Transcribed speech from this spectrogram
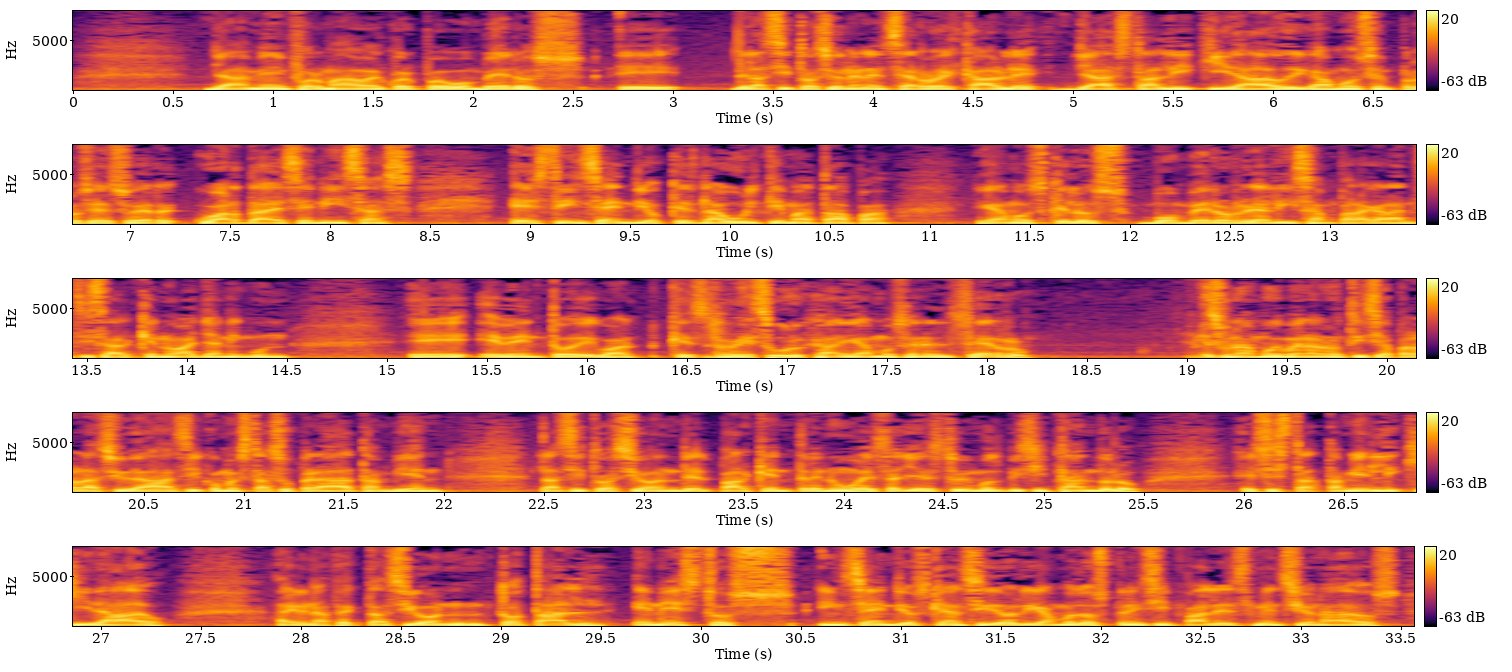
Ya me ha informado el cuerpo de bomberos eh, de la situación en el Cerro del Cable, ya está liquidado, digamos, en proceso de guarda de cenizas este incendio, que es la última etapa, digamos, que los bomberos realizan para garantizar que no haya ningún eh, evento de igual, que resurja, digamos, en el cerro. es una muy buena noticia para la ciudad, así como está superada también la situación del parque entre nubes. Ayer estuvimos visitándolo, ese está también liquidado. Hay una afectación total en estos incendios que han sido, digamos, los principales mencionados.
